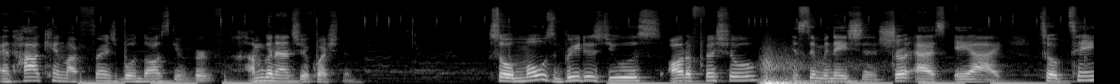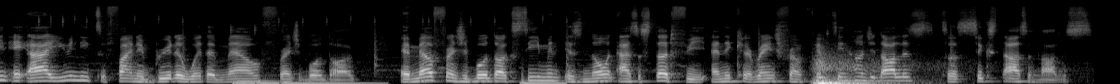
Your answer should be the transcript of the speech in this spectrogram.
And how can my French Bulldogs give birth? I'm gonna answer your question. So most breeders use artificial insemination, short as AI. To obtain AI, you need to find a breeder with a male French Bulldog. A male French Bulldog semen is known as a stud fee and it can range from $1,500 to $6,000.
